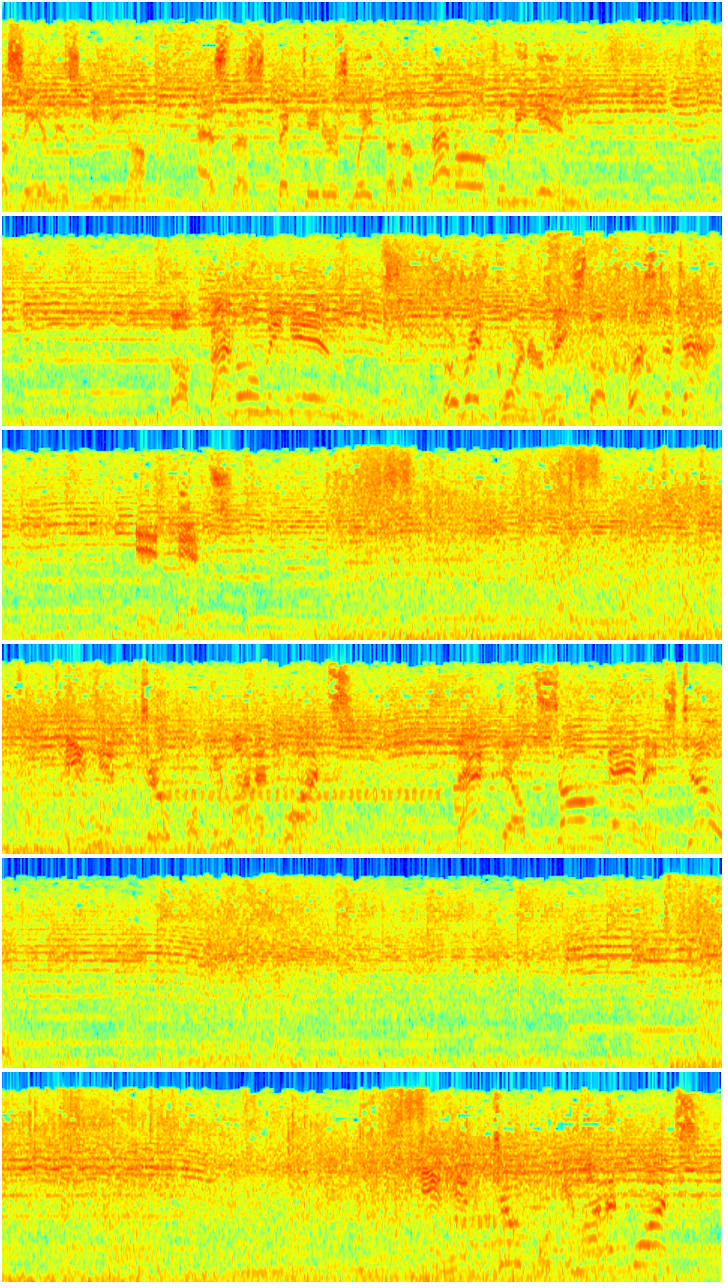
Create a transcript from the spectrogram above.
The Coliseum is heating up as the spectators wait for the battle to begin. The battle begins! The red corner makes the first attack. It hits. It hit two Pokemon at once! That dealt some damage, too. It hit two Pokemon at once!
